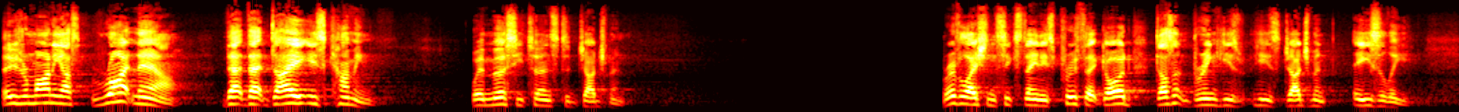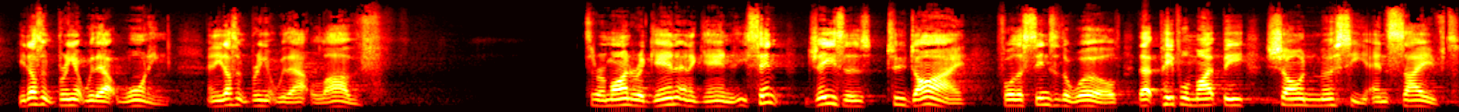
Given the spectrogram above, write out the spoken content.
That He's reminding us right now that that day is coming where mercy turns to judgment. Revelation 16 is proof that God doesn't bring his, his judgment easily. He doesn't bring it without warning, and He doesn't bring it without love. It's a reminder again and again. He sent Jesus to die for the sins of the world that people might be shown mercy and saved.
